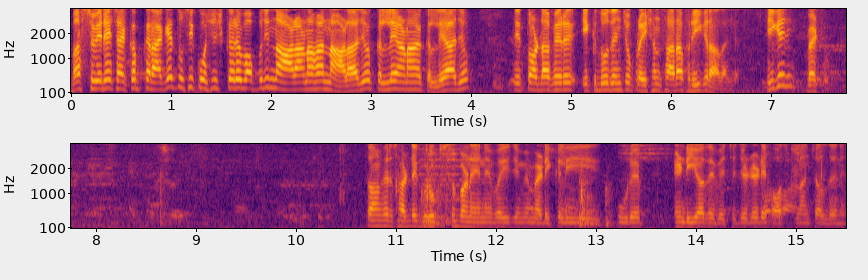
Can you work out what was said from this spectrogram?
ਬਸ ਸਵੇਰੇ ਚੈੱਕਅਪ ਕਰਾ ਕੇ ਤੁਸੀਂ ਕੋਸ਼ਿਸ਼ ਕਰਿਓ ਬਾਪੂ ਜੀ, ਨਾਲ ਆਣਾ ਹੋਇਆ, ਨਾਲ ਆ ਜਾਓ, ਇਕੱਲੇ ਆਣਾ ਹੋਇਆ, ਇਕੱਲੇ ਆ ਜਾਓ ਤੇ ਤੁਹਾਡਾ ਫਿਰ ਇੱਕ ਦੋ ਦਿਨ ਚ ਆਪਰੇਸ਼ਨ ਸਾਰਾ ਫ੍ਰੀ ਕਰਾ ਦਾਂਗੇ। ਠੀਕ ਹੈ ਜੀ? ਬੈਠੋ। ਤਾਂ ਫਿਰ ਸਾਡੇ ਗਰੁੱਪਸ ਬਣੇ ਨੇ ਬਾਈ, ਜਿਵੇਂ ਮੈਡੀਕਲੀ ਪੂਰੇ ਇੰਡੀਆ ਦੇ ਵਿੱਚ ਜਿਹੜੇ ਜਿਹੜੇ ਹਸਪਤਾਲਾਂ ਚੱਲਦੇ ਨੇ।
